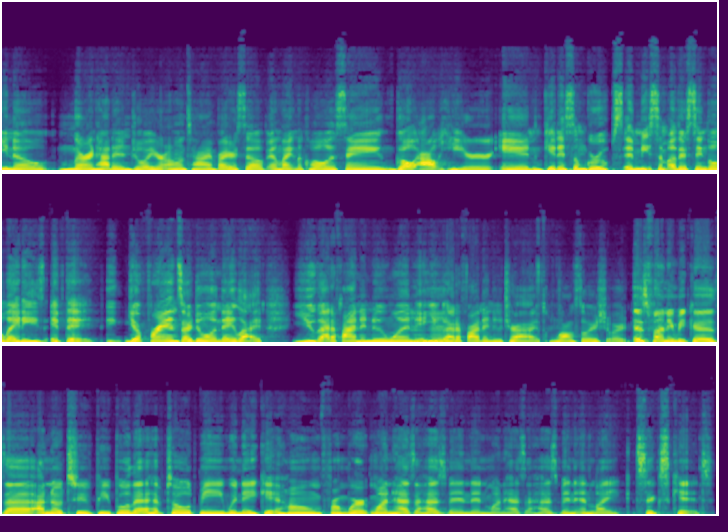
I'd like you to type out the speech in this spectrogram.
you know, learn how to enjoy your own time by yourself. And like Nicole is saying, go out here and get in some groups and meet some other single ladies. If they your friends are doing their life, you got to find a new one and you got to find a new tribe. Long story short. It's funny because uh, I know two people that have told me when they get home from work, one has a husband and one has a husband and like six kids.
